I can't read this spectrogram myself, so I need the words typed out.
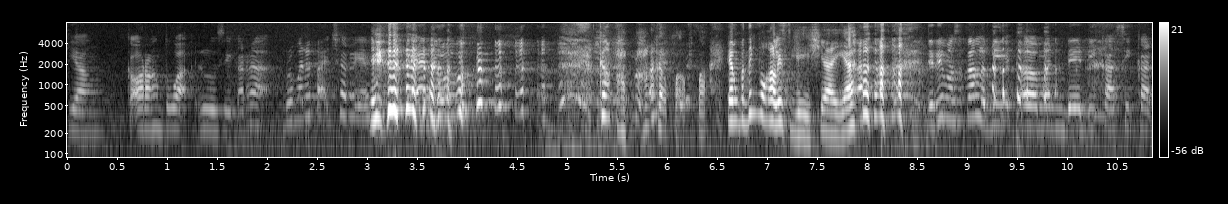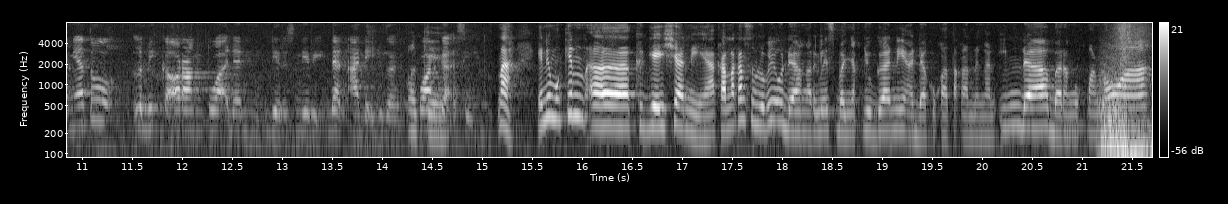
yang ke orang tua dulu sih karena belum ada pacar ya. Dulu. Gak apa-apa, gak apa-apa. Yang penting vokalis Geisha ya. Jadi maksudnya lebih eh, mendedikasikannya tuh lebih ke orang tua dan diri sendiri dan adik juga, Oke. keluarga sih. Nah, ini mungkin eh, ke Geisha nih ya, karena kan sebelumnya udah ngerilis banyak juga nih, ada Aku Katakan Dengan Indah, bareng Lukman Noah,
